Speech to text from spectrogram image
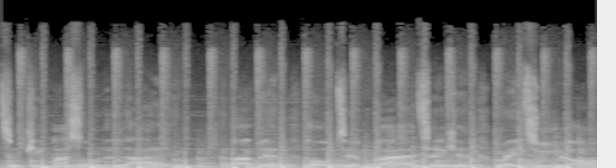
to keep my soul alive. I've been holding back, taking way too long.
